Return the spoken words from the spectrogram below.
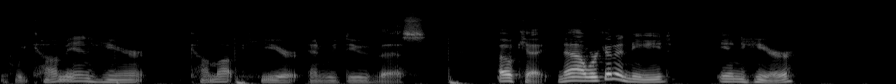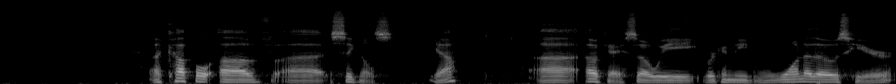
if we come in here, come up here, and we do this. Okay, now we're going to need in here a couple of uh, signals. Yeah? Uh, okay, so we, we're going to need one of those here,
